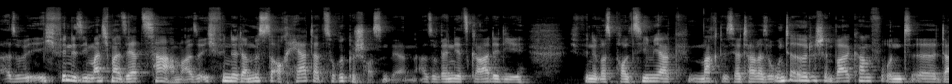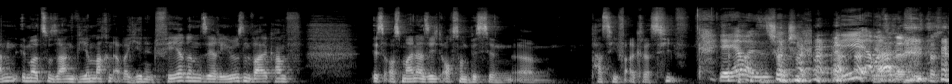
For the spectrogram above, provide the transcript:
also ich finde sie manchmal sehr zahm. Also ich finde, da müsste auch härter zurückgeschossen werden. Also wenn jetzt gerade die, ich finde, was Paul Ziemiak macht, ist ja teilweise unterirdisch im Wahlkampf und äh, dann immer zu sagen, wir machen aber hier einen fairen, seriösen Wahlkampf, ist aus meiner Sicht auch so ein bisschen ähm, passiv-aggressiv. Ja, ja, aber es ist schon. Nee, aber, Ja, das, ist, das, das,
